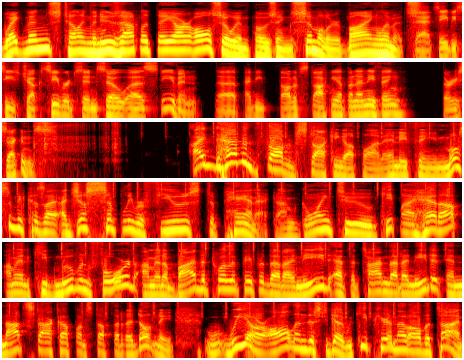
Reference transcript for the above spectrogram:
Wegmans telling the news outlet they are also imposing similar buying limits. That's ABC's Chuck Sievertson. So, uh, Stephen, uh, have you thought of stocking up on anything? 30 seconds. I haven't thought of stocking up on anything, mostly because I, I, just simply refuse to panic. I'm going to keep my head up. I'm going to keep moving forward. I'm going to buy the toilet paper that I need at the time that I need it and not stock up on stuff that I don't need. We are all in this together. We keep hearing that all the time.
